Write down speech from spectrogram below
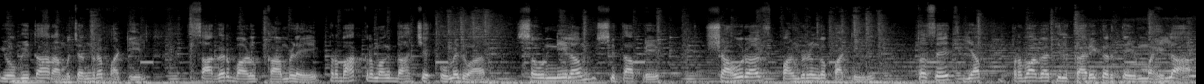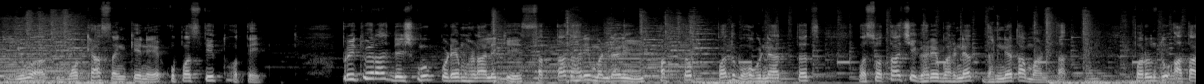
योगिता रामचंद्र पाटील सागर बाळू कांबळे प्रभाग क्रमांक दहाचे उमेदवार सौ नीलम सीतापे शाहूराज पांडुरंग पाटील तसेच या प्रभागातील कार्यकर्ते महिला युवक मोठ्या संख्येने उपस्थित होते. पृथ्वीराज देशमुख पुढे म्हणाले की सत्ताधारी मंडळी फक्त पद भोगण्यातच व स्वतःची घरे भरण्यात धन्यता मानतात. परंतु आता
